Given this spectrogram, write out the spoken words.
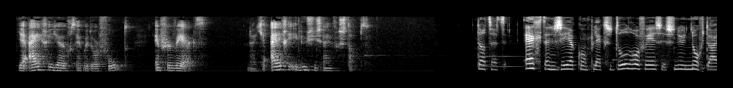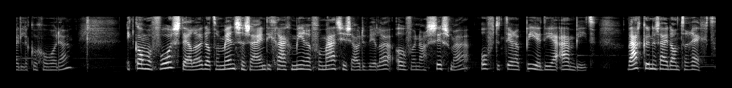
je eigen jeugd hebben doorvoeld en verwerkt. En uit je eigen illusie zijn gestapt. Dat het echt een zeer complex doolhof is, is nu nog duidelijker geworden. Ik kan me voorstellen dat er mensen zijn die graag meer informatie zouden willen over narcisme of de therapieën die je aanbiedt. Waar kunnen zij dan terecht?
